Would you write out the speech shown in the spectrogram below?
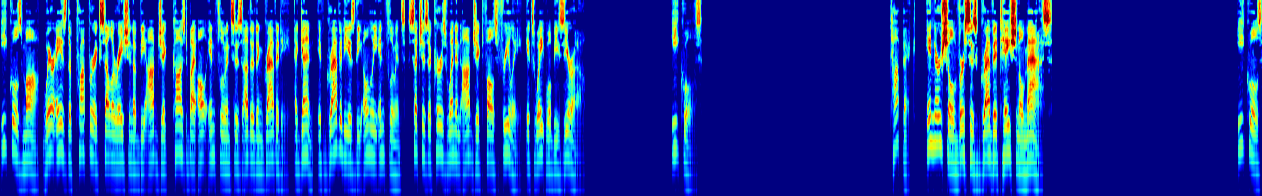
equals ma, where a is the proper acceleration of the object caused by all influences other than gravity. Again, if gravity is the only influence, such as occurs when an object falls freely, its weight will be zero. equals Topic: Inertial versus gravitational mass. Equals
